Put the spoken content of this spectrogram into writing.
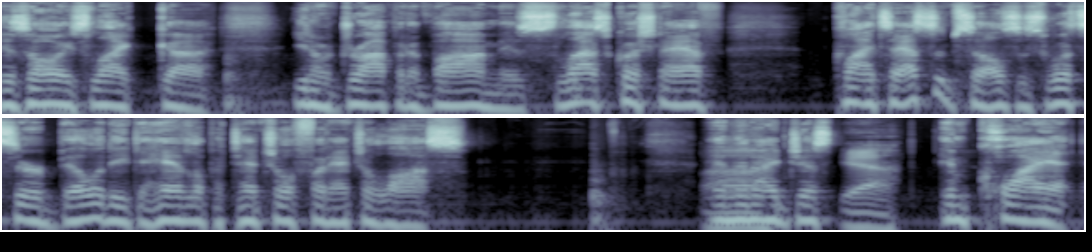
is always like, uh, you know, dropping a bomb. Is the last question I have clients ask themselves is what's their ability to handle a potential financial loss? And uh, then I just yeah. am quiet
